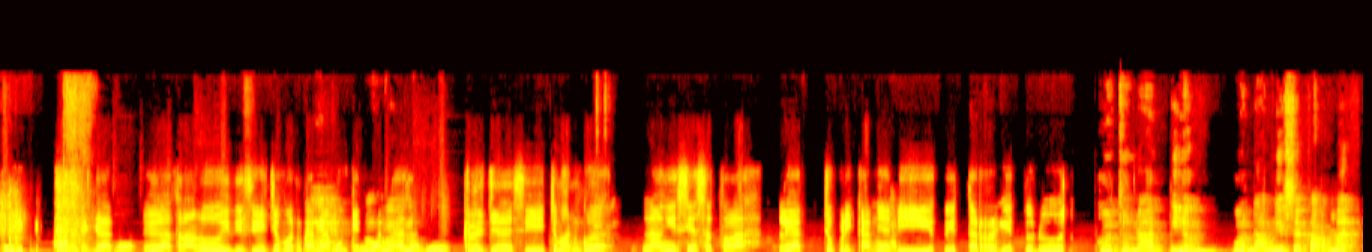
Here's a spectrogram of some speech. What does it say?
nggak nggak terlalu ini sih cuman karena mungkin oh, karena sambil kerja sih cuman gue nangisnya setelah lihat cuplikannya di Twitter gitu Dut gue tuh nang iya gue nangisnya karena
